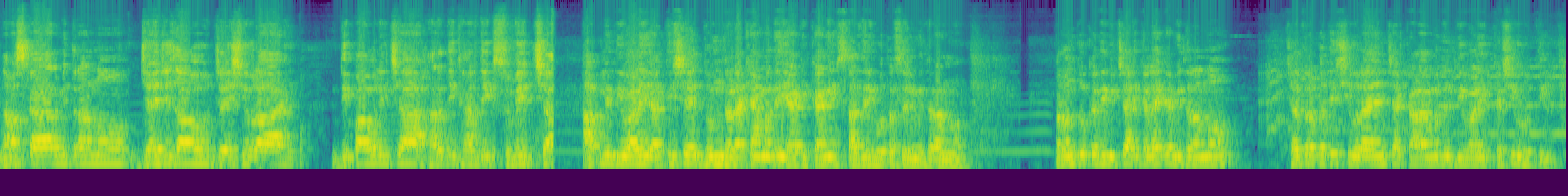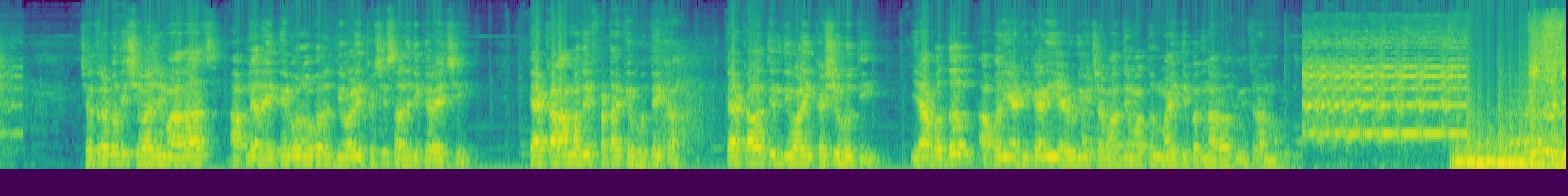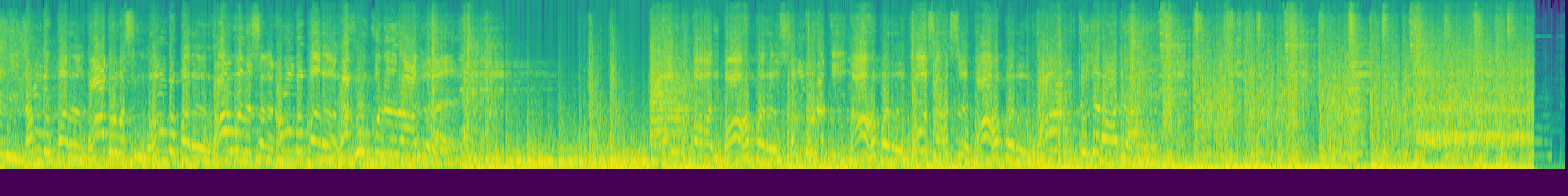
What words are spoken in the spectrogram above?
नमस्कार मित्रांनो जय जिजाऊ जय शिवराय. दीपावलीच्या हार्दिक हार्दिक शुभेच्छा. आपली दिवाळी अतिशय धूमधडाक्यामध्ये या ठिकाणी साजरी होत असेल मित्रांनो. परंतु कधी विचार केलाय का मित्रांनो? छत्रपती शिवरायांच्या काळामधील दिवाळी कशी होती? छत्रपती शिवाजी महाराज आपल्या रयतेबरोबर दिवाळी कशी साजरी करायची? त्या काळामध्ये फटाके होते का? त्या काळातील दिवाळी कशी होती? याबद्दल आपण या ठिकाणी या व्हिडिओच्या माध्यमातून माहिती बघणार आहोत मित्रांनो. रावण पर रघुकुल राज है। बारी बाह पर संबुरती नाह पर जो सहस बाह पर राम तुझ राज है।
